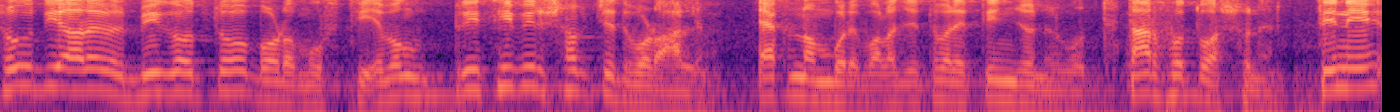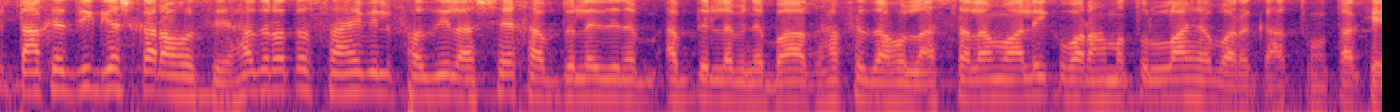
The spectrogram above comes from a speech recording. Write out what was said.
সৌদি আরবের বিগত বড় মুফতি এবং পৃথিবীর সবচেয়ে বড় আলেম। এক নম্বরে বলা যেতে পারে তিনজনের মধ্যে। তার ফতোয়া শুনেন। তিনি তাকে জিজ্ঞেস করা হয়েছে হজরত সাহেবিল ফাজিল শেখ আবদুল্লাহ আবদুল্লাহ বিন বাজ হাফিজাহুল্লাহ, আসসালামু আলাইকুম রহমতুল্লাহ বারকাত তাকে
